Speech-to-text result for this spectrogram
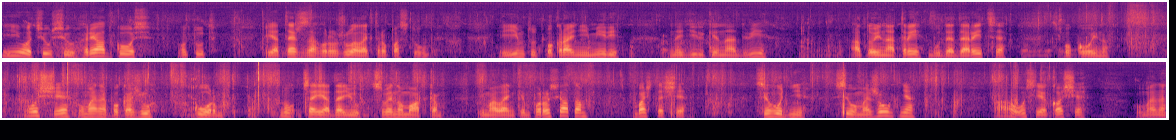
І оцю всю грядку ось отут я теж загорожу електропостом. І їм тут, по крайній мірі, недільки на дві, а то й на три буде даритися спокійно. Ось ще у мене покажу корм. Ну, це я даю свиноматкам і маленьким поросятам. Бачите ще, сьогодні 7 жовтня, а ось яка ще у мене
